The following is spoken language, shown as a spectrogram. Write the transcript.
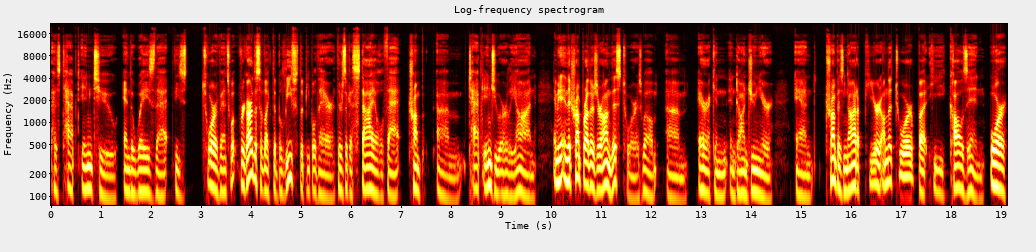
has tapped into and the ways that these tour events, regardless of like the beliefs of the people there, there's like a style that Trump um, tapped into early on. I mean, and the Trump brothers are on this tour as well, um, Eric and, and Don Jr. And Trump has not appeared on the tour, but he calls in, or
